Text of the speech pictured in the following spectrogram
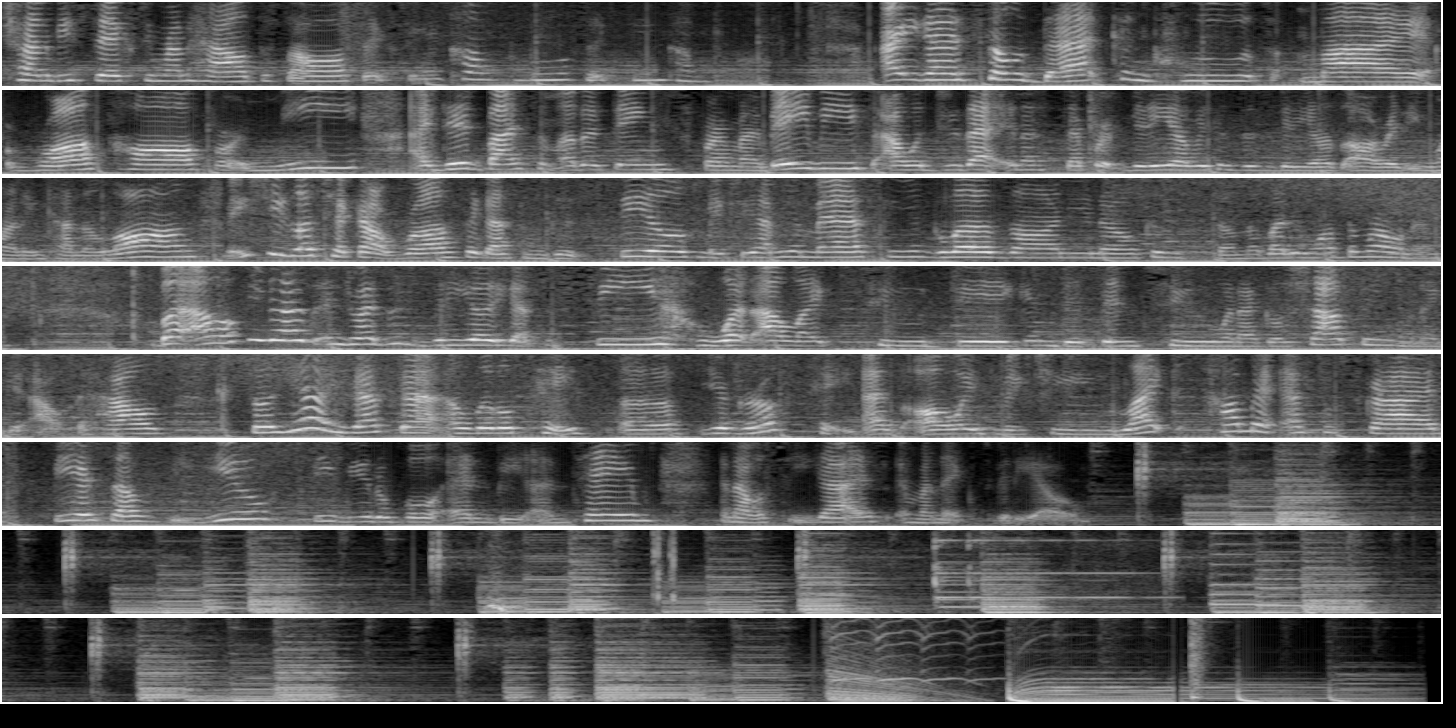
trying to be sexy around the house. It's all. Sexy and comfortable sexy and comfortable all right you guys so that concludes my ross haul for me. I did buy some other things for my babies. I would do that in a separate video because this video is already running kind of long. Make sure you go check out ross they got some good steals make sure you have your mask and your gloves on you know because don't nobody want the rona but i hope you guys enjoyed this video. You got to see what i like to dig and dip into when i go shopping when i get out the house. So yeah you guys got a little taste of your girl's taste. As always make sure you like comment and subscribe. Be yourself be you be beautiful and be untamed. And i will see you guys in my next video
